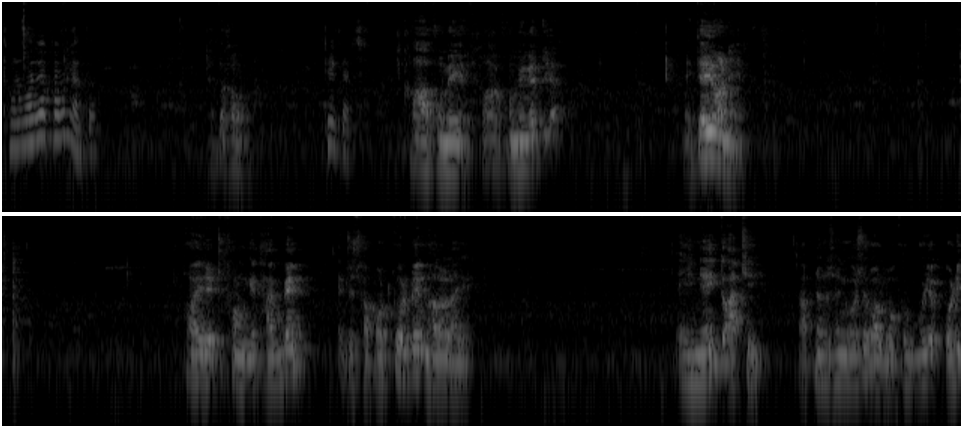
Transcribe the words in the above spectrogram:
থোড় ভাজা খাবে না তো? এত খাব না। ঠিক আছে। খাওয়া কমে গেছে খাওয়া কমে গেছে। এটাই অনেক। হয় একটু সঙ্গে থাকবেন একটু সাপোর্ট করবেন ভালো লাগে। এই নিয়েই তো আছি। আপনাদের সঙ্গে বসে গল্প খুব গুজব করি।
